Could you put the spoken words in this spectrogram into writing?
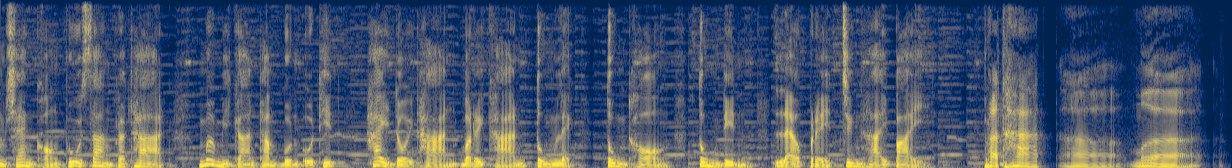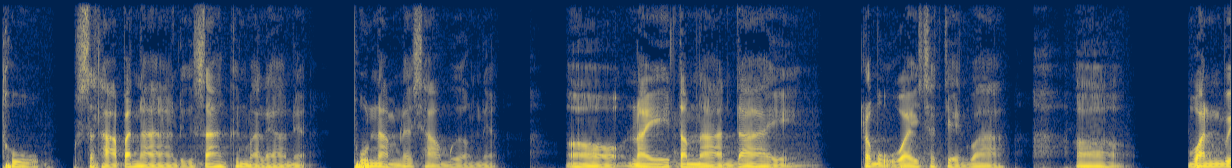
ำแช่งของผู้สร้างพระธาตุเมื่อมีการทำบุญอุทิศ ให้โดยทานบริขาร ตุงเหล็ก ตุงทอง ตุงดิน แล้วเปรตจึงหายไป พระธาตุเเมื่อถูกสถาปนาหรือสร้างขึ้นมาแล้วเนี่ยผู้นำและชาวเมืองเนี่ยในตำนานได้ระบุไว้ชัดเจนว่า วันเว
